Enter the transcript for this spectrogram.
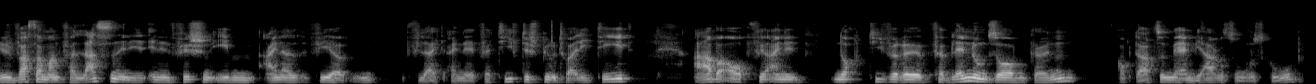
den Wassermann verlassen, in, in den Fischen eben einer für vielleicht eine vertiefte Spiritualität, aber auch für eine noch tiefere Verblendung sorgen können. Auch dazu mehr im Jahreshoroskop.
